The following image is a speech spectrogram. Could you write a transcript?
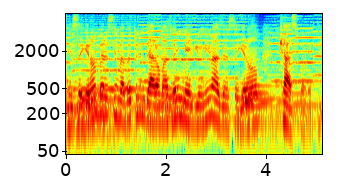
اینستاگرام برسیم و بتونیم درآمدهای میلیونی از اینستاگرام کسب کنیم.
